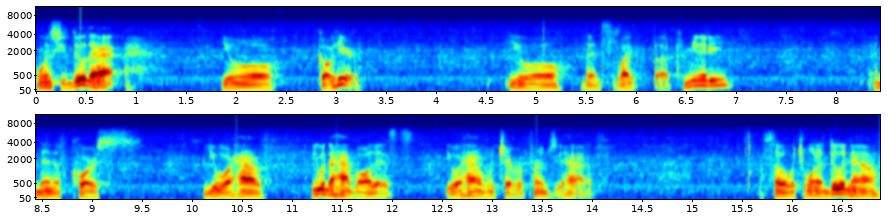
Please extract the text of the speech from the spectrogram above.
Once you do that, you will go here. You will then select the community, and then of course you will have you wouldn't have all this. You will have whichever firms you have. So what you want to do now,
